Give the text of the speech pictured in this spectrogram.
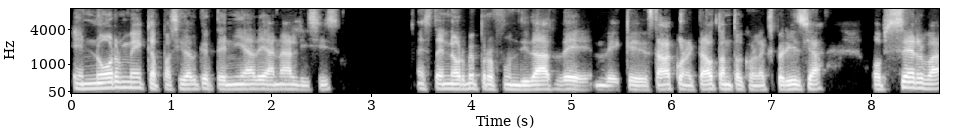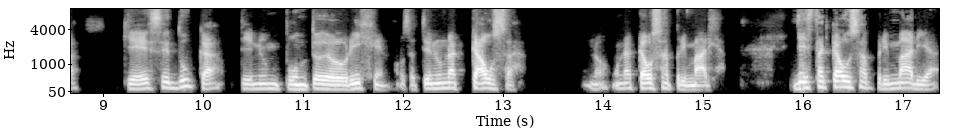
enorme capacidad que tenía de análisis, esta enorme profundidad de, de que estaba conectado tanto con la experiencia, observa que ese dukkha tiene un punto de origen, o sea, tiene una causa, ¿no? Una causa primaria. Y esta causa primaria,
